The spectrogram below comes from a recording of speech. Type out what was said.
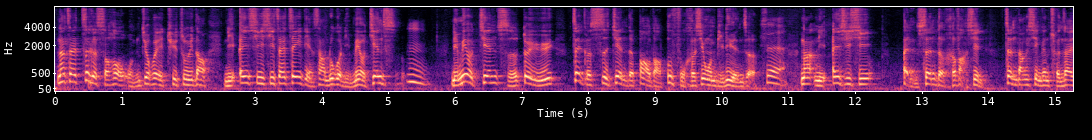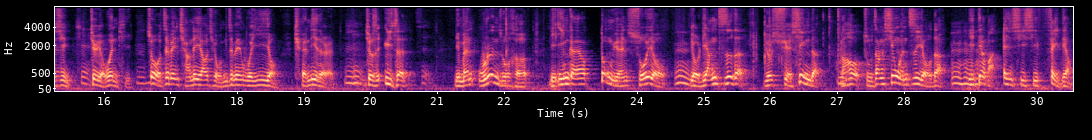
那在这个时候，我们就会去注意到，你 NCC 在这一点上，如果你没有坚持，嗯。你没有坚持对于这个事件的报道不符合新闻比例原则，是，那你 NCC 本身的合法性、正当性跟存在性就有问题。所以我这边强烈要求，我们这边唯一有权利的人，嗯，就是玉珍，是，你们无论如何，你应该要动员所有有良知的、有血性的，然后主张新闻自由的，嗯，一定要把 NCC 废掉。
